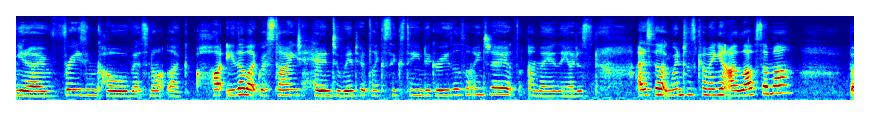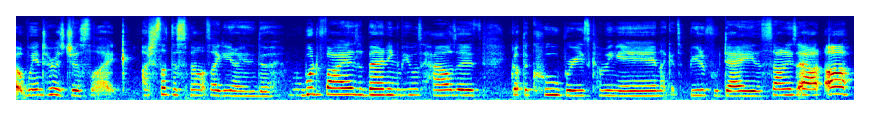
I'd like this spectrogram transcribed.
you know, freezing cold, but it's not like hot either. Like we're starting to head into winter. It's like 16 degrees or something today. It's amazing. I just, I just feel like winter's coming in. I love summer, but winter is just like, I just love the smell. It's like, you know, the wood fires are burning in people's houses. You've got the cool breeze coming in. Like it's a beautiful day. The sun is out. Oh,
